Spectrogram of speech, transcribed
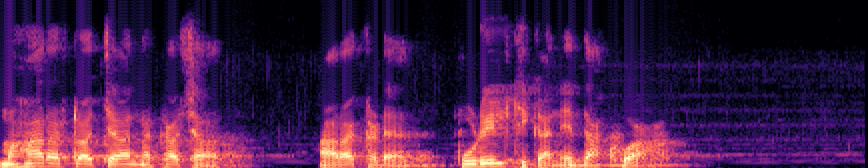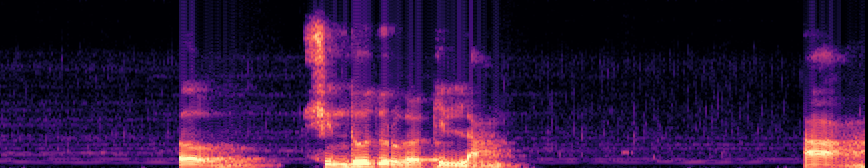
महाराष्ट्राच्या नकाशात आराखड्यात पुढील ठिकाणे दाखवा. अ. सिंधुदुर्ग किल्ला. आ.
